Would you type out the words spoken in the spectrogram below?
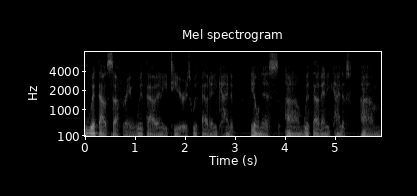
without suffering, without any tears, without any kind of illness, um, without any kind of um,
